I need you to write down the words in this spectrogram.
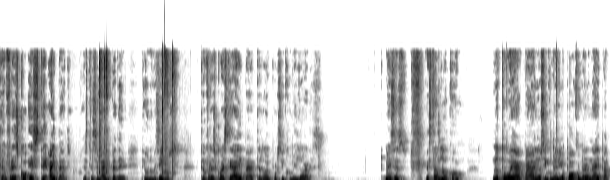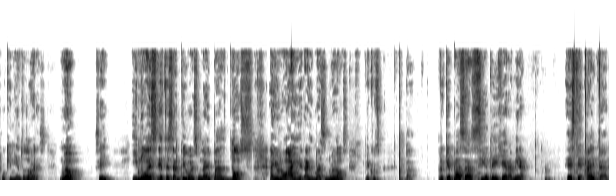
te ofrezco este iPad, este es el iPad de, de uno de mis hijos, te ofrezco este iPad, te lo doy por 5 mil dólares. Tú me dices, estás loco, no te voy a pagar yo 5 mil, yo puedo comprar un iPad por 500 dólares, nuevo. ¿Sí? Y no es, este es antiguo, es un iPad 2. Hay uno, hay, hay más nuevos. Va. Pero ¿qué pasa si yo te dijera, mira, este iPad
